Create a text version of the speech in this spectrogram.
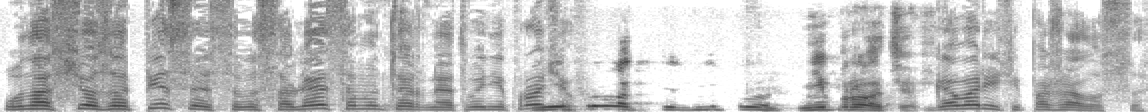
У нас все записывается, выставляется в интернет. Вы не Не против? против, не против. Не против. Говорите, пожалуйста.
